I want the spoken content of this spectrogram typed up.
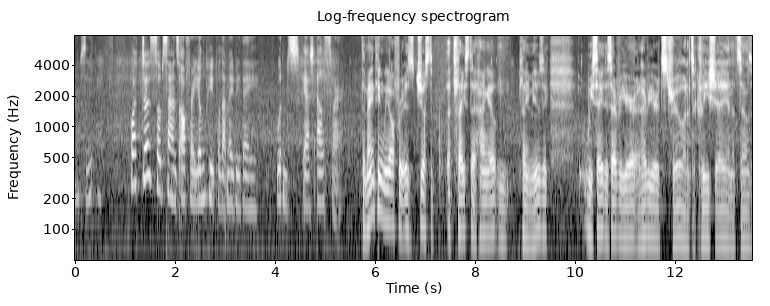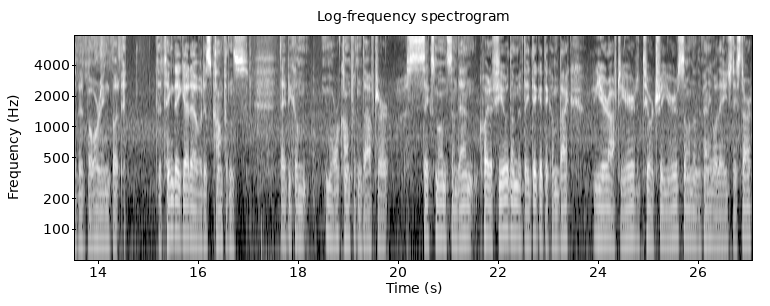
Absolutely. What does Subsounds offer young people that maybe they wouldn't get elsewhere? The main thing we offer is just a, a place to hang out and play music. We say this every year, and every year it's true, and it's a cliche, and it sounds a bit boring, but it, the thing they get out of it is confidence. They become more confident after six months, and then quite a few of them, if they dig it, they come back year after year, to two or three years, some of them depending on what age they start.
